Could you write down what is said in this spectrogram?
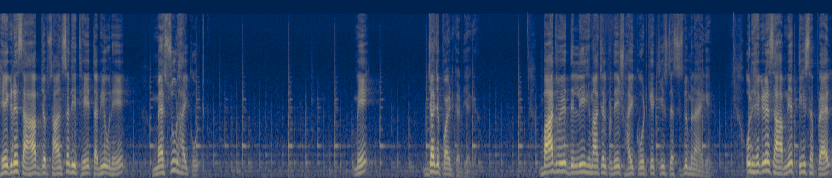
हेगड़े साहब जब सांसद ही थे, तभी उन्हें मैसूर हाई कोर्ट में जज अपॉइंट कर दिया गया। बाद में दिल्ली, हिमाचल प्रदेश हाई कोर्ट के चीफ जस्टिस भी बनाए गए। उन हेगड़े साहब ने 30 अप्रैल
